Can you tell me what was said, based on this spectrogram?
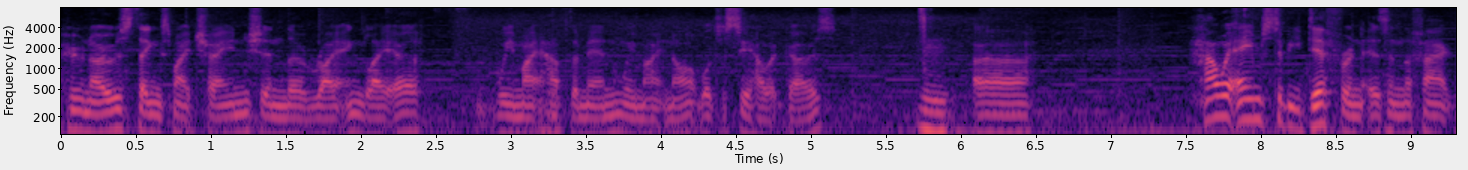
who knows, things might change in the writing later. We might have them in, we might not, we'll just see how it goes. Mm. How it aims to be different is in the fact,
